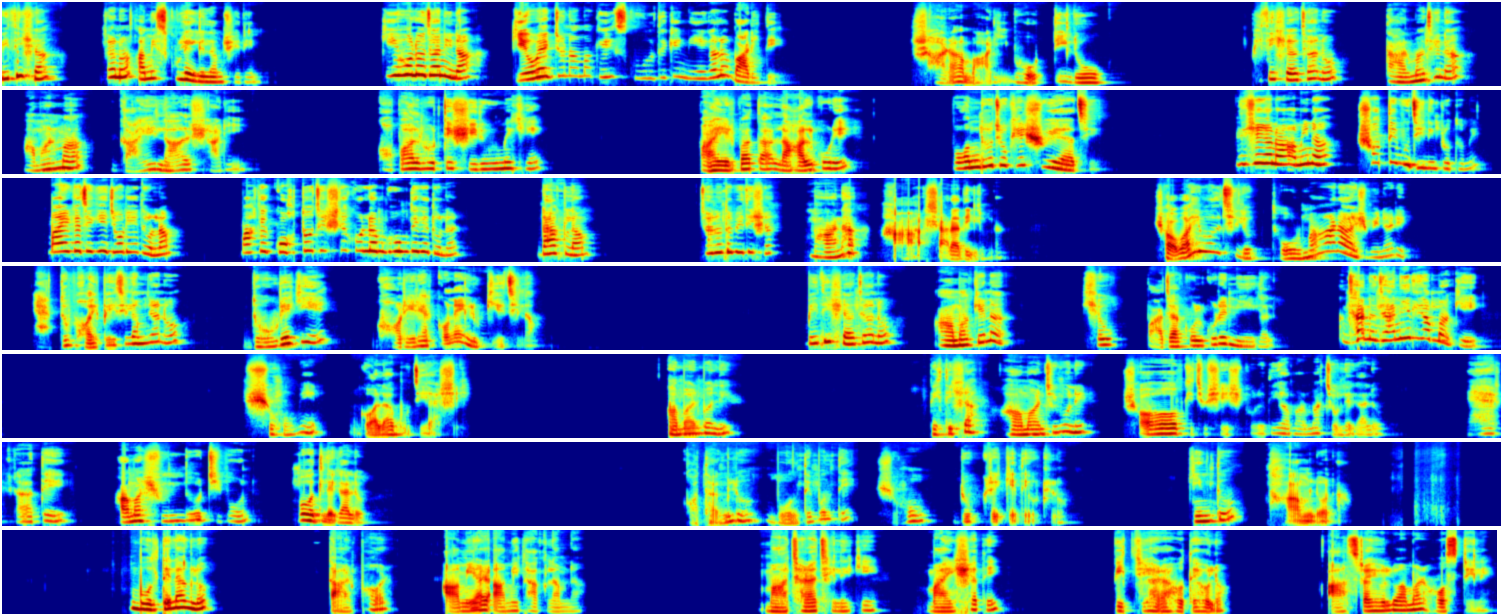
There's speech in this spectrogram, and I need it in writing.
বিদিশা, যেন আমি স্কুলে গেলাম সেদিন। কি হলো জানি না, কেউ একজন আমাকে স্কুল থেকে নিয়ে গেল বাড়িতে। সারা বাড়ি ভর্তি লোক। বিদিশা জানো তার মাঝে না আমার মা গায়ে লাল শাড়ি, কপাল ভর্তি সিঁদুর মেখে পায়ের পাতা লাল করে বন্ধ চোখে শুয়ে আছে। সে যেন আমি না সত্যি বুঝিনি প্রথমে। মায়ের কাছে গিয়ে জড়িয়ে ধরলাম। মাকে কত চেষ্টা করলাম ঘুম থেকে তোলার। ডাকলাম, জানো তো বিদিশা মা না আর সারা দিল না। সবাই বলছিল, তোর মা আর আসবে না রে। এত ভয় পেয়েছিলাম জানো? দৌড়ে গিয়ে ঘরের এক কোনায় লুকিয়েছিলাম। বিদিশা জানো, আমাকে না কেউ পাজাকোল করে নিয়ে গেল। জানো, জানিয়ে দিলাম মাকে সোহমের গলা বুঝে আসে। আবার বলে বিদিশা আমার জীবনে সব কিছু শেষ করে দিয়ে আমার মা চলে গেল। এক রাতে আমার সুন্দর জীবন বদলে গেল। কথাগুলো বলতে বলতে সোহম ডুকরে কেঁদে উঠল। কিন্তু থামল না। বলতে লাগল, তারপর আমি আর আমি থাকলাম না। মা ছাড়া ছেলেকে মায়ের সাথে পিতৃহারা হতে হলো। আশ্রয় হলো আমার হোস্টেলে।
